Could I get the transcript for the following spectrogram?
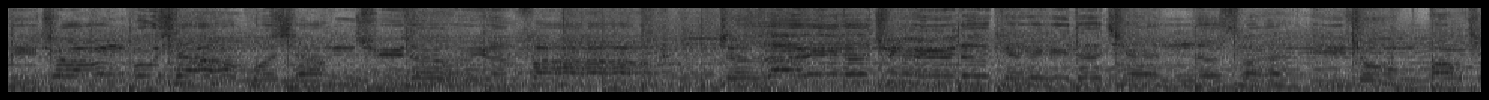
里装不下我想去的远方。这来的、去的、给的、欠的，算一种褒奖。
